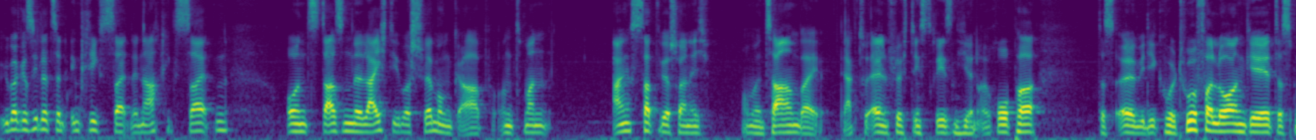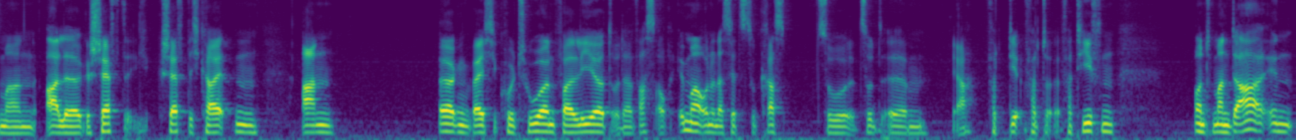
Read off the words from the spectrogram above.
übergesiedelt sind in Kriegszeiten, in Nachkriegszeiten und da so eine leichte Überschwemmung gab und man Angst hat wahrscheinlich momentan bei der aktuellen Flüchtlingskrisen hier in Europa, dass irgendwie die Kultur verloren geht, dass man alle Geschäft Geschäftlichkeiten an irgendwelche Kulturen verliert oder was auch immer, ohne das jetzt zu krass zu, zu ähm, ja, vertiefen. Und man da in,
